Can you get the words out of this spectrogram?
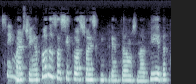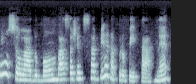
Sim, Martinha, todas as situações que enfrentamos na vida têm o seu lado bom, basta a gente saber aproveitar, né?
